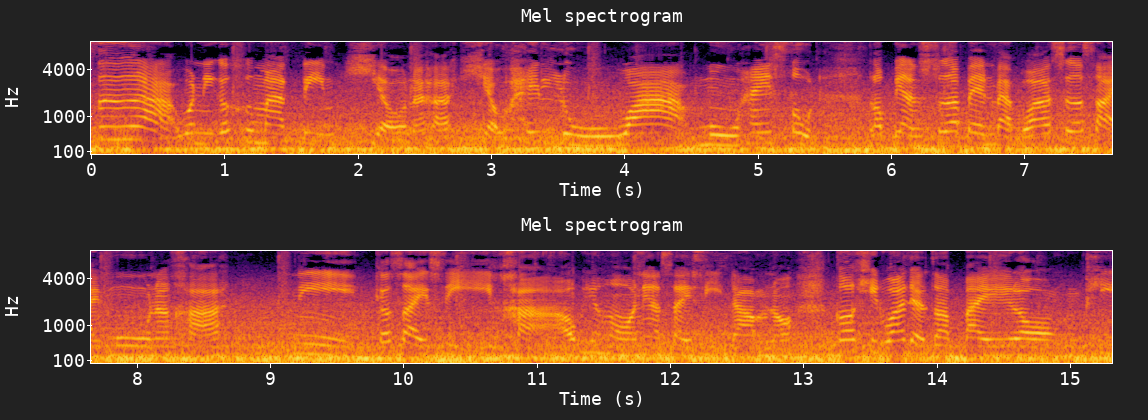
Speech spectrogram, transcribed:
เสื้อวันนี้ก็คือมาธีมเขียวนะคะ เขียวให้รู้ว่ามูให้สุด เราเปลี่ยนเสื้อเป็นแบบว่าเสื้อสายมูนะคะ นี่ก็ใส่สีขาวพี่ฮอเนี่ยใส่สีดำเนาะก็คิดว่าเดี๋ยวจะไปลองที่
